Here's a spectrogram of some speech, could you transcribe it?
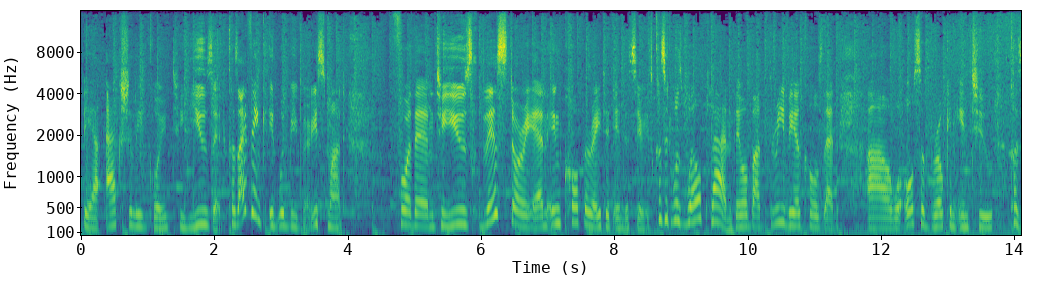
they are actually going to use it. Because I think it would be very smart for them to use this story and incorporate it in the series because it was well planned. There were about three vehicles that uh, were also broken into. Because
